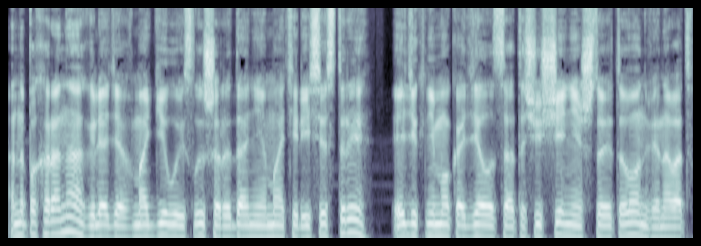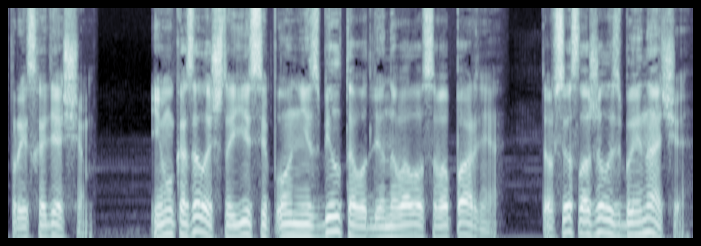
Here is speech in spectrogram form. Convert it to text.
А на похоронах, глядя в могилу и слыша рыдания матери и сестры, Эдик не мог отделаться от ощущения, что это он виноват в происходящем. Ему казалось, что если бы он не сбил того длинноволосого парня, то все сложилось бы иначе.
